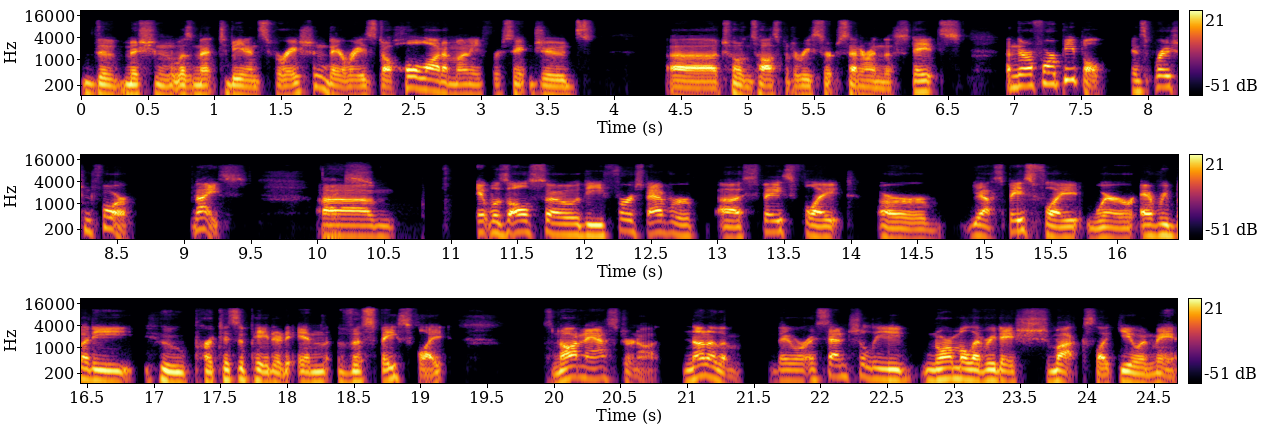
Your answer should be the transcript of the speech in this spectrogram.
The mission was meant to be an inspiration. They raised a whole lot of money for St. Jude's uh, Children's Hospital Research Center in the States. And there are four people. Inspiration 4. Nice. Um, it was also the first ever uh, space flight, or yeah, space flight where everybody who participated in the space flight was not an astronaut. None of them. They were essentially normal, everyday schmucks like you and me.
